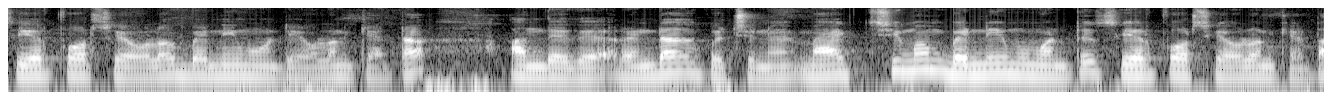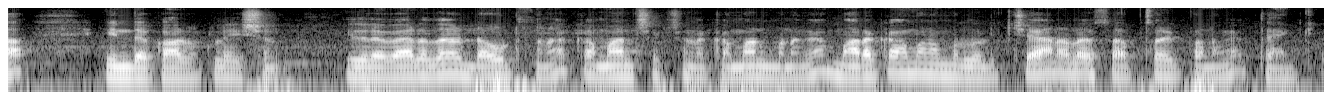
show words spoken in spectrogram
சியர் ஃபோர்ஸ் எவ்வளோ பெண்டிங் மூமெண்ட் எவ்வளோன்னு கேட்டால் அந்த இது. ரெண்டாவது question maximum bending moment shear force எவ்வளோன்னு கேட்டால் இந்த கால்குலேஷன் இதில் வேறு ஏதாவது டவுட்ஸ்னால் கமெண்ட் செக்ஷனில் கமெண்ட் பண்ணுங்கள் மறக்காமல் நம்மளோட சேனலை சப்ஸ்கிரைப் பண்ணுங்கள் தேங்க்யூ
